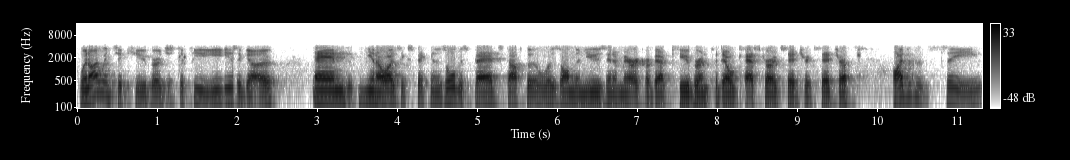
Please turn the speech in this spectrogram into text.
when I went to Cuba just a few years ago, and you know I was expecting there's all this bad stuff that was on the news in America about Cuba and Fidel Castro, etc., etc. I didn't see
